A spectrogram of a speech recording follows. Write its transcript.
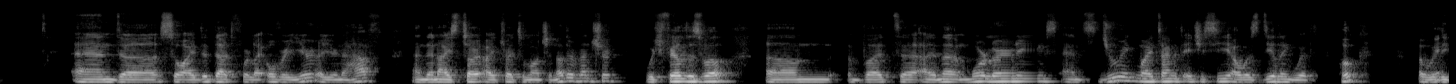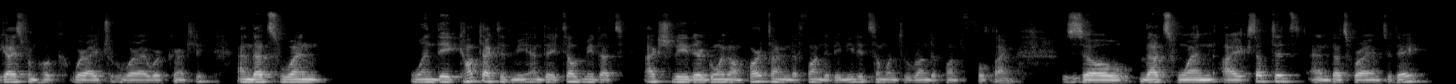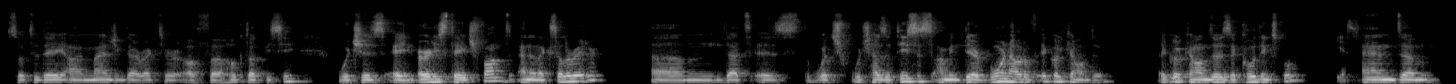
And uh, so I did that for like over a year, a year and a half. And then I start. I tried to launch another venture, which failed as well. Um, but uh, more learnings. And during my time at HEC, I was dealing with Hook, uh, with Okay. the guys from Hook, where I where I work currently. And that's when when they contacted me and they told me that actually they're going on part time in the fund, that they needed someone to run the fund full time. Mhm. So that's when I accepted, and that's where I am today. So today I'm managing director of uh, Hook.vc, which is an early stage fund and an accelerator. Um, that is which which has a thesis. I mean, they're born out of École 42. École 42 is a coding school, Yes. and um,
